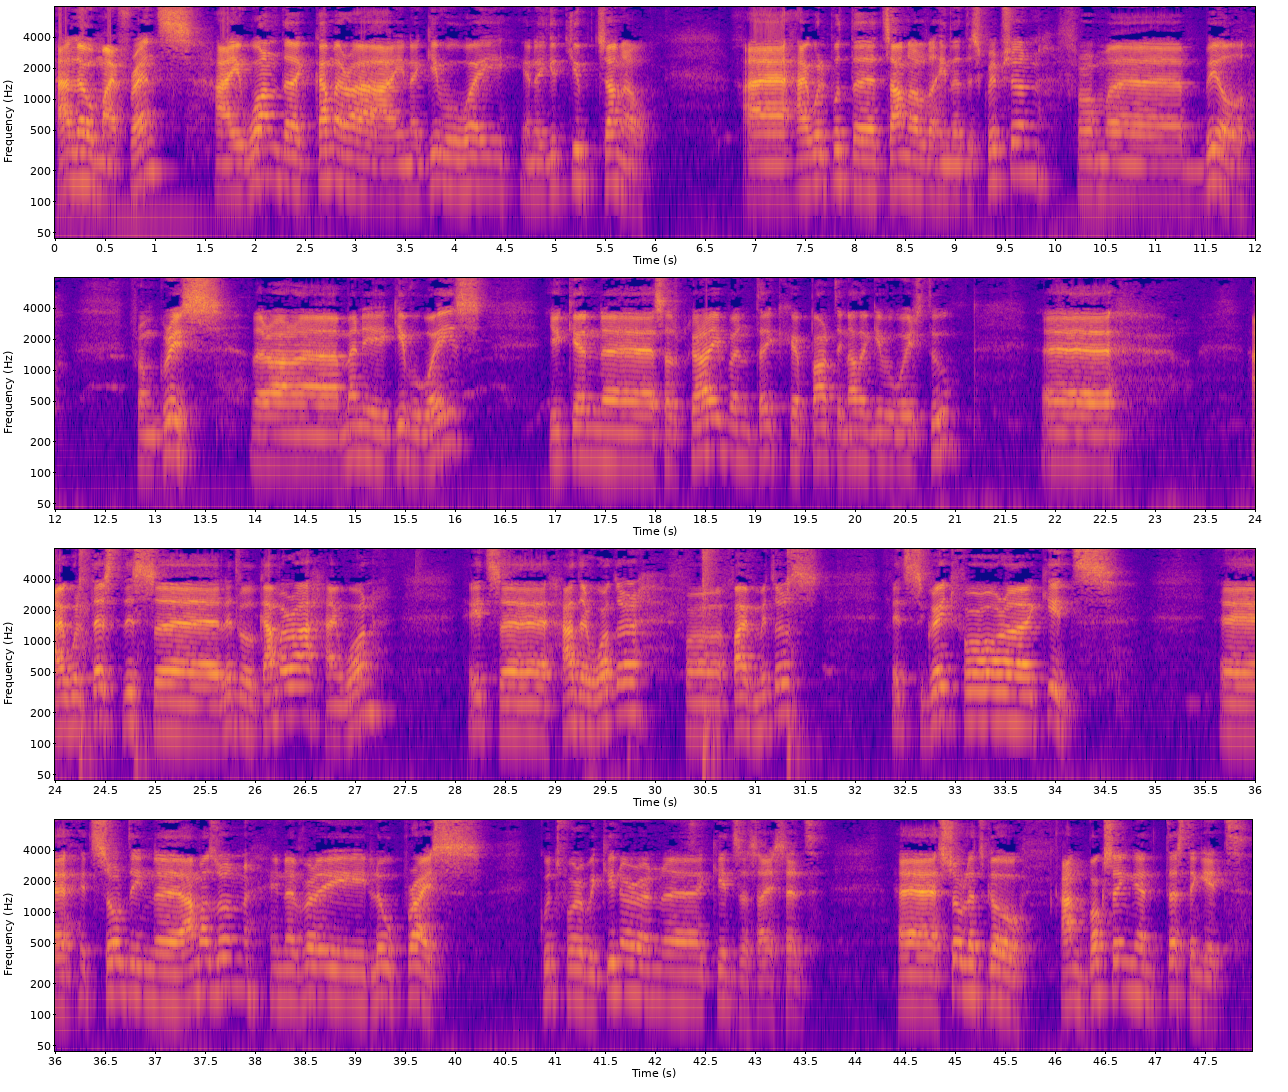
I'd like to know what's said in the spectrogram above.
Hello, my friends. I won the camera in a giveaway in a YouTube channel. Uh, I will put the channel in the description from uh, Bill from Greece. There are uh, many giveaways. You can uh, subscribe and take uh, part in other giveaways too. I will test this uh, little camera I won. It's uh, underwater for 5 meters. It's great for uh, kids. Uh, it's sold in uh, Amazon in a very low price. Good for a beginner and uh, kids, as I said. So let's go unboxing and testing it.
